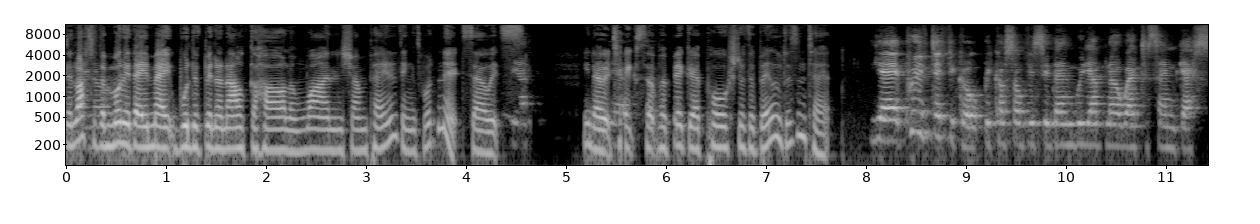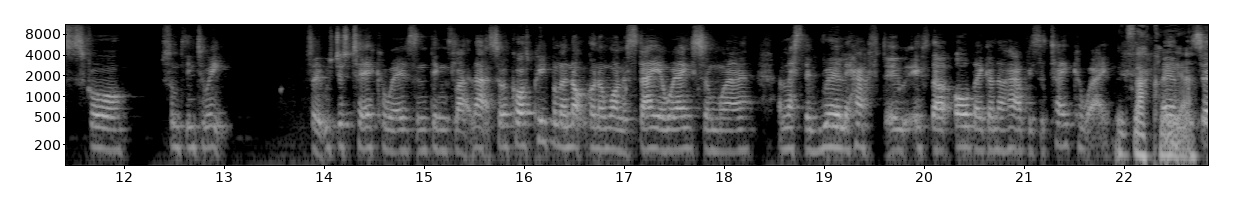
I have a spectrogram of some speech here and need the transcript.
a lot of the money they make would have been on alcohol and wine and champagne and things, wouldn't it? So it's, yeah. you know, it yeah. takes up a bigger portion of the bill, doesn't it? Yeah, it proved difficult because obviously then we had nowhere to send guests for something to eat. So it was just takeaways and things like that. So of course, people are not going to want to stay away somewhere unless they really have to. If that all they're going to have is a takeaway. Exactly. Um, yeah. So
